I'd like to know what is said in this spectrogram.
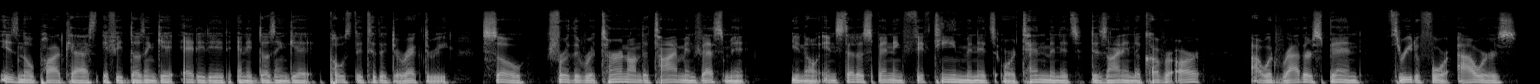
is no podcast if it doesn't get edited and it doesn't get posted to the directory. So, for the return on the time investment, you know, instead of spending 15 minutes or 10 minutes designing the cover art, I would rather spend three to four hours,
